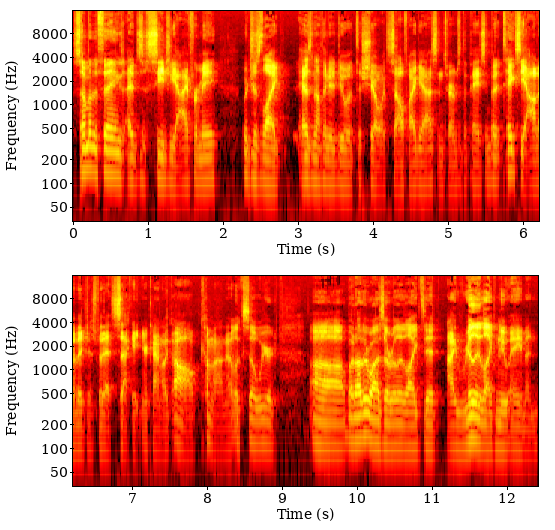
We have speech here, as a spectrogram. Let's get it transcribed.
some of the things, it's a CGI for me, which is like, has nothing to do with the show itself, I guess, in terms of the pacing, but it takes you out of it just for that second. You're kind of like, oh, come on, that looks so weird. Uh, but otherwise, I really liked it. I really like New Aemond.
